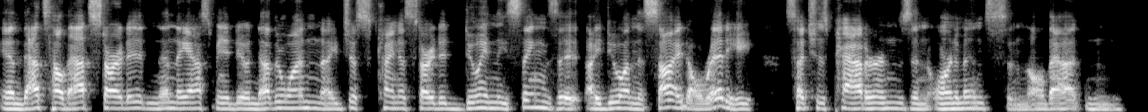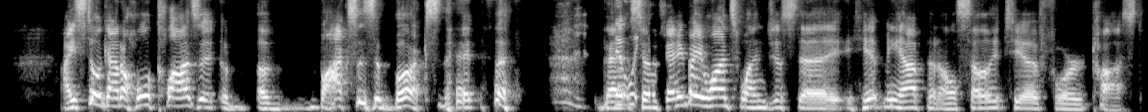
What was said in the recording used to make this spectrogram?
And that's how that started. And then they asked me to do another one. I just kind of started doing these things that i do on the side already such as patterns and ornaments and all that. And i still got a whole closet of, of boxes of books that that we, so if anybody wants one just uh, hit me up and i'll sell it to you for cost.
